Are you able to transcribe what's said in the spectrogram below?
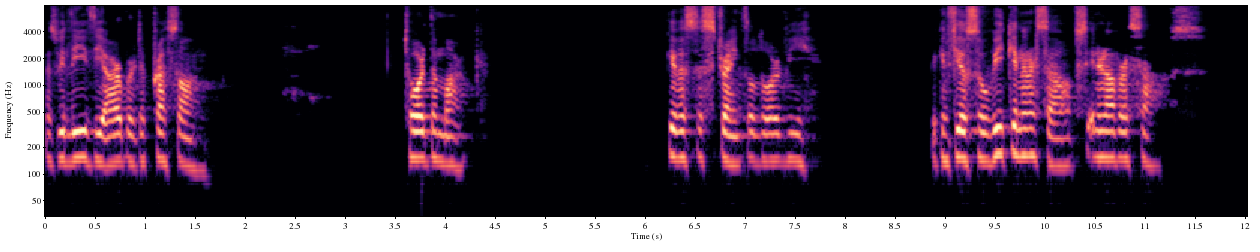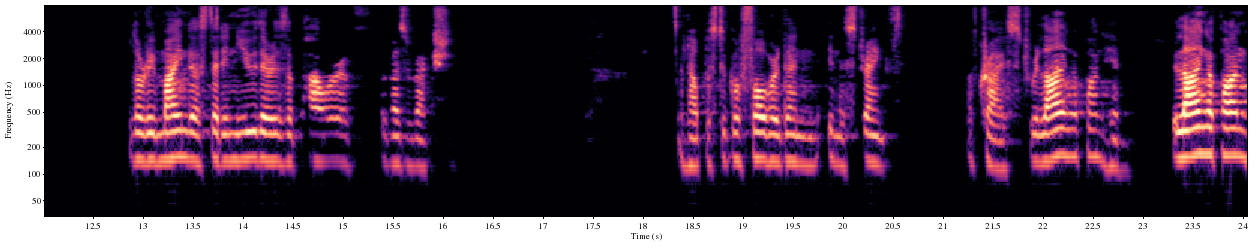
as we leave the arbor to press on toward the mark. Give us the strength, O Lord. We, we can feel so weak in ourselves, in and of ourselves. Lord, remind us that in you there is the power of the resurrection. And help us to go forward then in the strength of Christ, relying upon Him, relying upon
